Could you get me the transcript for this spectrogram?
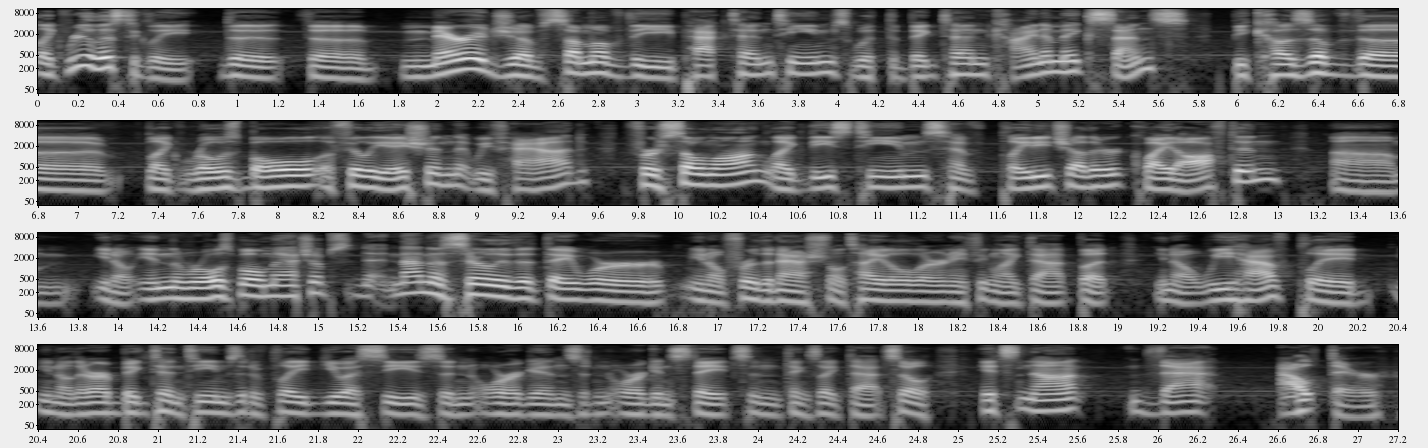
like realistically the the marriage of some of the pac 10 teams with the big 10 kind of makes sense because of the like Rose Bowl affiliation that we've had for so long. Like these teams have played each other quite often. Um, you know, in the Rose Bowl matchups, not necessarily that they were you know for the national title or anything like that, but you know we have played. You know, there are Big Ten teams that have played USC's and Oregon's and Oregon States and things like that. So it's not that out there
